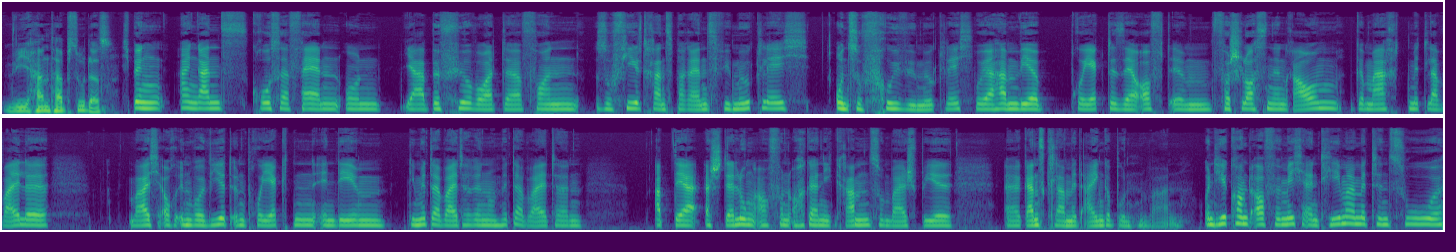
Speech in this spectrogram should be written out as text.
Wie handhabst du das? Ich bin ein ganz großer Fan und ja, Befürworter von so viel Transparenz wie möglich und so früh wie möglich. Früher haben wir Projekte sehr oft im verschlossenen Raum gemacht. Mittlerweile war ich auch involviert in Projekten, in denen die Mitarbeiterinnen und Mitarbeitern ab der Erstellung auch von Organigrammen zum Beispiel äh, ganz klar mit eingebunden waren. Und hier kommt auch für mich ein Thema mit hinzu,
